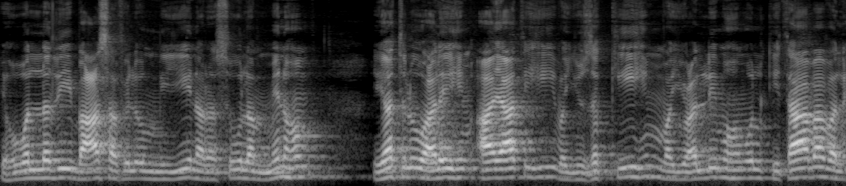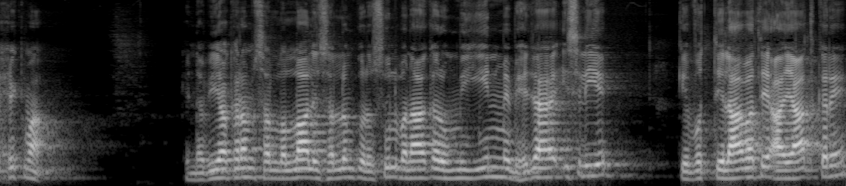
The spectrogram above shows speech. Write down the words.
کہ حولدی باصف العمین رسول منہم یتلو علیہم آیات ہی و یو ذکیم و یو المحم الکتاب و الحکمہ کہ نبی اکرم صلی اللہ علیہ وسلم کو رسول بنا کر امیین میں بھیجا ہے اس لیے کہ وہ تلاوت آیات کریں،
